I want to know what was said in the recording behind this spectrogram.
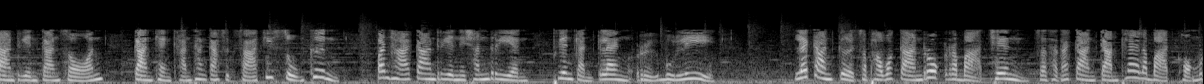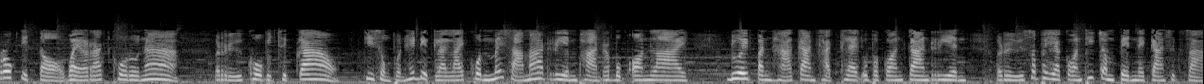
การเรียนการสอน การแข่งขันทางการศึกษาที่สูงขึ้น ปัญหาการเรียนในชั้นเรียน เพื่อนกันแกล้งหรือบูลลี่ และการเกิดสภาวะการโรคระบาดเช่น สถานการณ์การแพร่ระบาดของโรคติดต่อไวรัสโคโรนาหรือโควิด -19 ที่ส่งผลให้เด็กหลาย ๆ คนไม่สามารถเรียนผ่านระบบออนไลน์ ด้วยปัญหาการขาดแคลนอุปกรณ์การเรียน หรือทรัพยากรที่จำเป็นในการศึกษา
